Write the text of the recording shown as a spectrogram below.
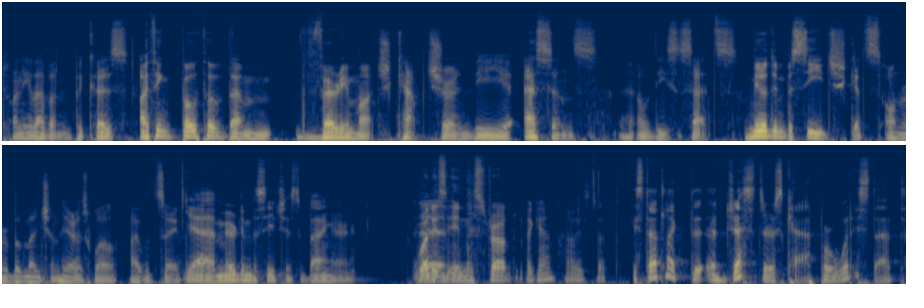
2011, because I think both of them very much capture the essence uh, of these sets. Mirrodin Besiege gets honorable mention here as well, I would say. Yeah, Mirrodin Besiege is a banger. What Uh, is Innistrad again? How is that? Is that like the, a jester's cap, or what is that?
